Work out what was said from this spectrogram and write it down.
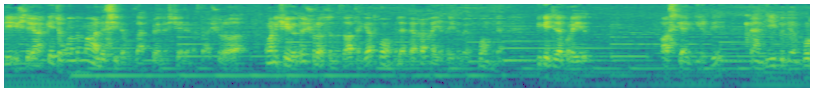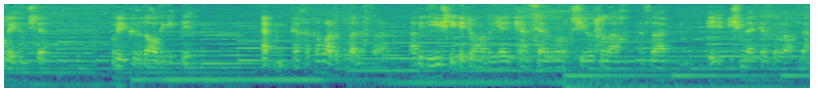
bir işte yani gece kondu mahallesiydi bunlar böyle şeyler mesela. Şura 12 yılda şurası da zaten yat komple PKK yatıydı böyle komple. Bir gece de burayı asker girdi. Ben iyi biliyorum buradaydım işte. Burayı Kürdü aldı gitti. Hep PKK vardı burada mesela. Tabi değişti gece da yani kentsel olarak, şey olarak, mesela bir iş merkezi olarak falan.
